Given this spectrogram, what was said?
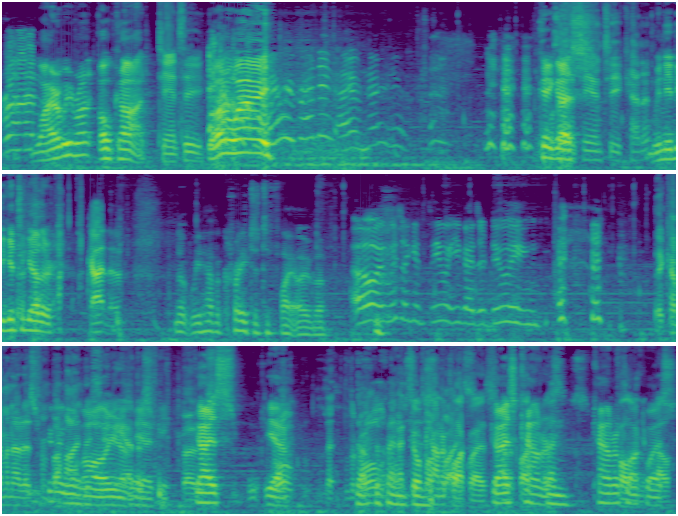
Run! Why are we running? Oh, God. TNT. Run Why away! are we running? I have no idea. Okay, Was guys. TNT cannon? We need to get together. Kind of. Look, we have a crater to fight over. oh, I wish I could see what you guys are doing. They're coming at us from behind. doing They're Oh, shooting you're not VIP. Guys, yeah. Roll, let- roll defense. Let's go counterclockwise. Guys, Counterclockwise. counter. Then- Counterclockwise.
